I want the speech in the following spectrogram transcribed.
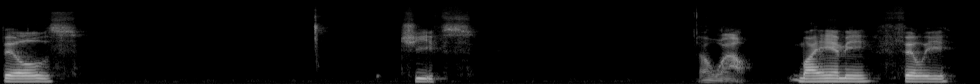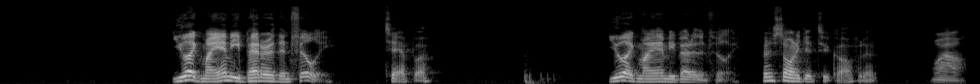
Bills, Chiefs, Oh wow. Miami, Philly, You like Miami better than Philly. Tampa. You like Miami better than Philly. I just don't want to get too confident. Wow.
